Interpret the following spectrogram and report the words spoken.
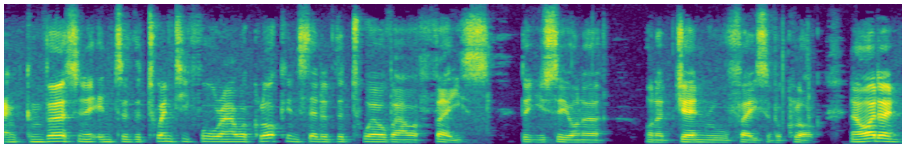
and converting it into the 24 hour clock instead of the 12 hour face that you see on a on a general face of a clock. Now I don't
